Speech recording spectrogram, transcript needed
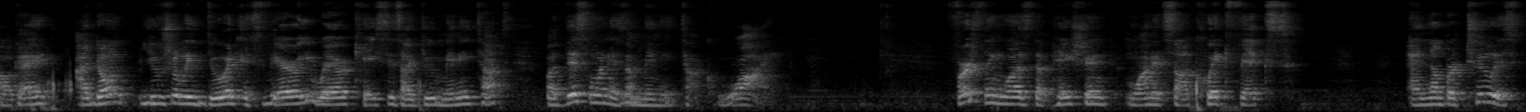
Okay, I don't usually do it. It's very rare cases I do mini tucks, but this one is a mini tuck. Why? First thing was the patient wanted some quick fix. And number two is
